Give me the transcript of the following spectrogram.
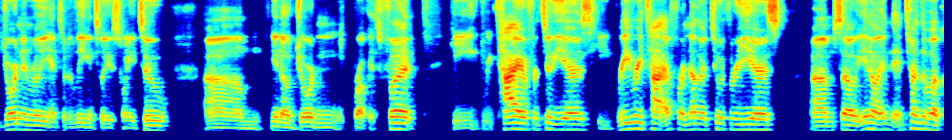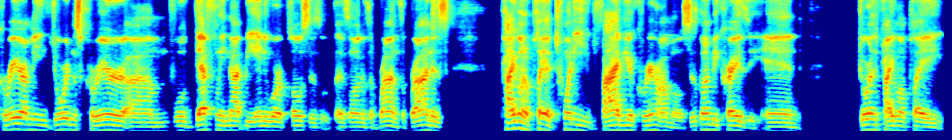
Jordan didn't really enter the league until he was 22. Um, you know, Jordan broke his foot. He retired for two years. He re-retired for another two or three years. Um, so, you know, in, in, terms of a career, I mean, Jordan's career um, will definitely not be anywhere close as, as long as LeBron's. LeBron is probably going to play a 25 year career almost. It's going to be crazy. And Jordan's probably going to play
